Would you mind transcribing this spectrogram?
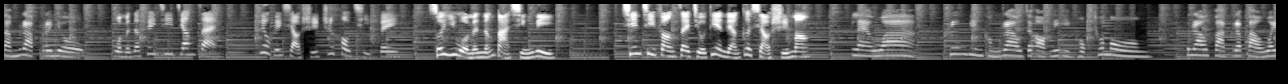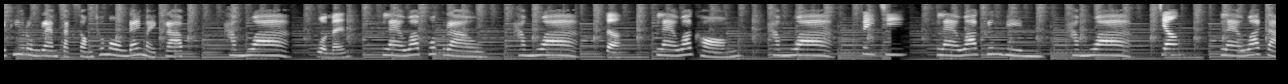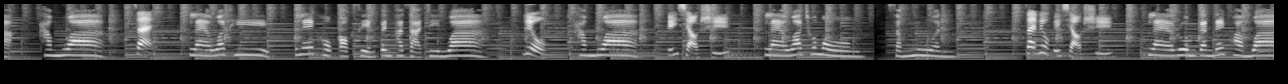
สำหรับประโยค 我们的飞机将在六个小时之后起飞，所以我们能把行李先寄放在酒店两个小时吗？ แปลว่า เครื่องบินของเราจะออกในอีก 6 ชั่วโมง เราฝากกระเป๋าไว้ที่โรงแรมสักสองชั่วโมงได้ไหมครับคำว่า 我们 แปลว่าพวกเราคำว่า 的 แปลว่าของคำว่า 飞机 แปลว่าเครื่องบิน คำว่า 将 แปลว่าจะคำว่า 在 แปลว่าที่ เลขหกออกเสียงเป็นภาษาจีนว่า 六 คำว่า 个小时， แปลว่าชั่วโมง สำนวน 在六个小时 แปลรวมกันได้ความว่า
